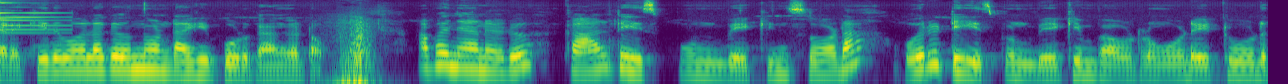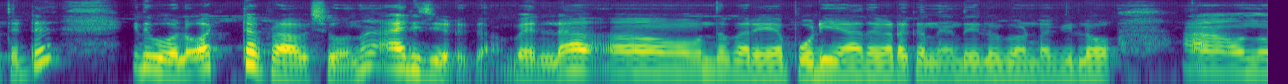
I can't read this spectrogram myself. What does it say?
ഇടയ്ക്ക് ഇതുപോലൊക്കെ ഒന്ന് ഉണ്ടാക്കി കൊടുക്കാം കേട്ടോ. അപ്പോൾ ഞാനൊരു കാൽ ടീസ്പൂൺ ബേക്കിംഗ് സോഡ ഒരു ടീസ്പൂൺ ബേക്കിംഗ് പൗഡറും കൂടെ ഇട്ട് കൊടുത്തിട്ട് ഇതുപോലെ ഒറ്റ പ്രാവശ്യം ഒന്ന് അരിച്ചെടുക്കാം വല്ല എന്താ പറയുക പൊടിയാതെ കിടക്കുന്ന എന്തെങ്കിലുമൊക്കെ ഉണ്ടെങ്കിലോ ഒന്ന്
